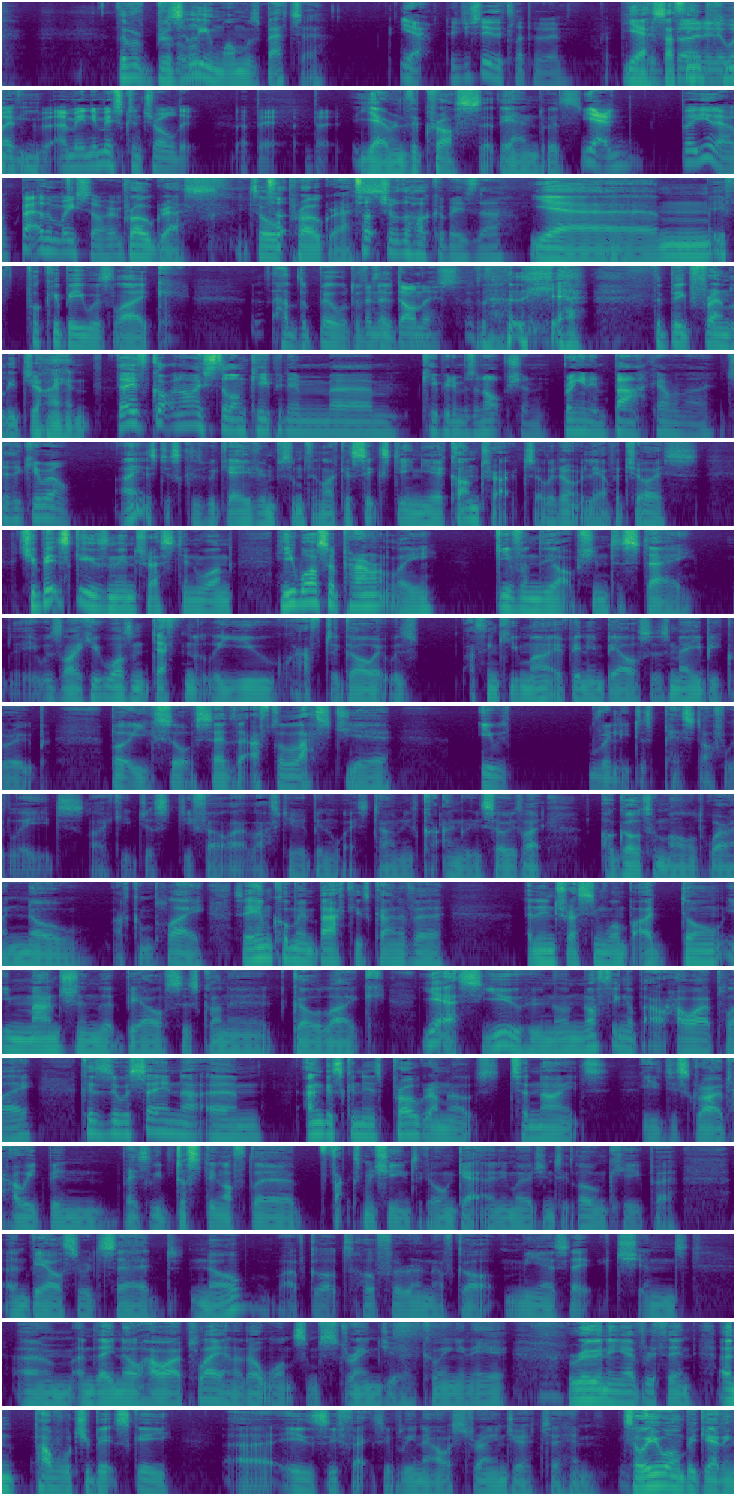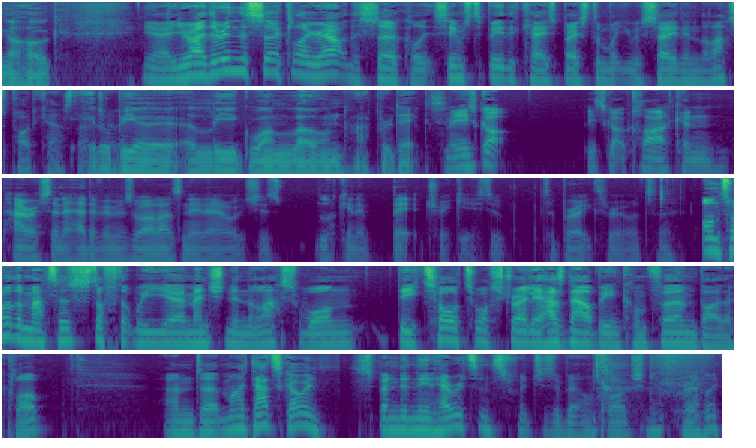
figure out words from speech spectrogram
The Brazilian one was better. Yeah, did you see the clip of him? Yes, I burning think away. he- from- I mean, he miscontrolled it a bit, but Yeah, and the cross at the end was yeah, but you know, better than we saw him. progress. It's all Tou- progress. Touch of the Huckabees there. Yeah, um, if Puckabee was like had the build of An the Adonis. yeah, the big friendly giant. They've got an eye still on keeping him, um, keeping him as an option, bringing him back, haven't they? Do you think he will? I think it's just because we gave him something like a 16 year contract, so we don't really have a choice. Cibicki is an interesting one. He was apparently given the option to stay. It was like it wasn't definitely you have to go. It was I think he might have been in Bielsa's maybe group, but he sort of said that after last year, he was really just pissed off with Leeds. Like he just he felt like last year had been a waste of time. He was quite angry, so he's like, I'll go to Mold where I know I can play. So him coming back is kind of a an interesting one, but I don't imagine that Bielsa's gonna go like, yes, you who know nothing about how I play, because they were saying that um, Angus Kinnear's program notes tonight. He described how he'd been basically dusting off the fax machine to go and get an emergency loan keeper, and Bielsa had said, "No, I've got Huffer and I've got Miazek, and um, and they know how I play, and I don't want some stranger coming in here ruining everything." And Pawel Cibicki uh, is effectively now a stranger to him, so he won't be getting a hug. Yeah, you're either in the circle or you're out of the circle. It seems to be the case based on what you were saying in the last podcast. It'll be a, a League One loan, I predict. I mean, he's got he's got Clarke and Harrison ahead of him as well, hasn't he? Now, which is looking a bit tricky to to break through. I'd say. On to other matters, stuff that we uh, mentioned in the last one. The tour to Australia has now been confirmed by the club, and uh, my dad's going, spending the inheritance, which is a bit unfortunate, really.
